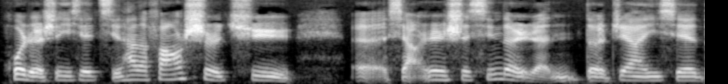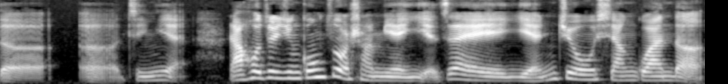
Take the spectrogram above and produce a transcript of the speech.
或者是一些其他的方式去，呃，想认识新的人的这样一些的呃经验。然后最近工作上面也在研究相关的。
